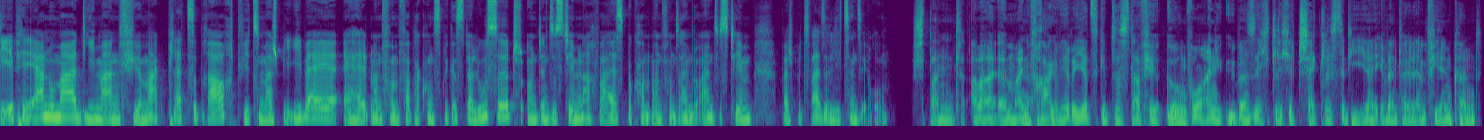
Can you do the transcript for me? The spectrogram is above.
Die EPR-Nummer, die man für Marktplätze braucht, wie zum Beispiel eBay, erhält man vom Verpackungsregister Lucid und den Systemnachweis bekommt man von seinem dualen System, beispielsweise Lizenzero. Spannend. Aber äh, meine Frage wäre jetzt, gibt es dafür irgendwo eine übersichtliche Checkliste, die ihr eventuell empfehlen könnt?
